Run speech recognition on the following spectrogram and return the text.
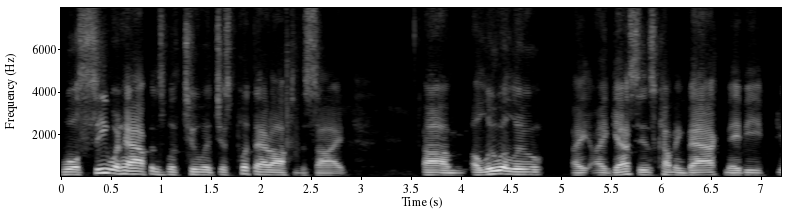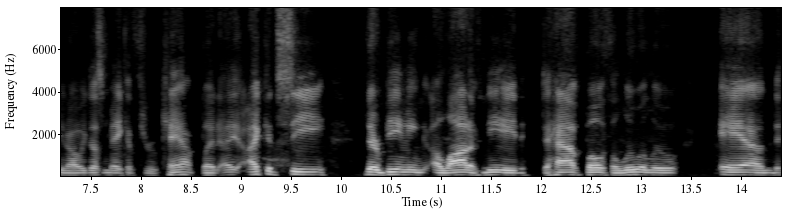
We'll see what happens with Tuitt. Just put that off to the side. Um, Alualu, I, I, guess is coming back. Maybe you know he doesn't make it through camp, but I, I could see there being a lot of need to have both Alualu and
